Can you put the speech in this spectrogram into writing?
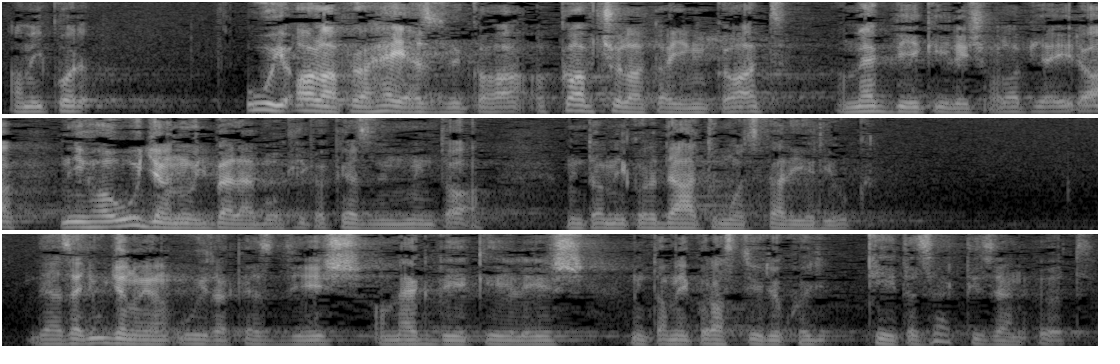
amikor új alapra helyezzük a, kapcsolatainkat, a megbékélés alapjaira, néha ugyanúgy belebotlik a kezünk, mint, a, mint amikor a dátumot felírjuk. De ez egy ugyanolyan újrakezdés, a megbékélés, mint amikor azt írjuk, hogy 2015.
